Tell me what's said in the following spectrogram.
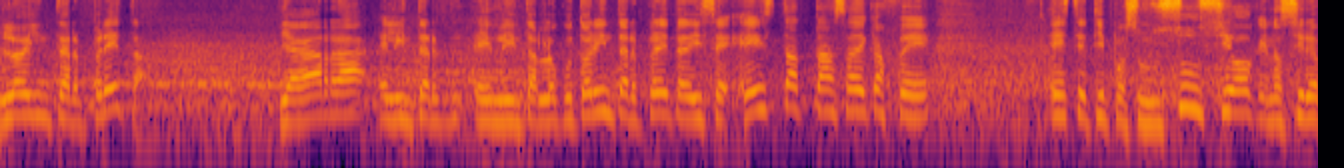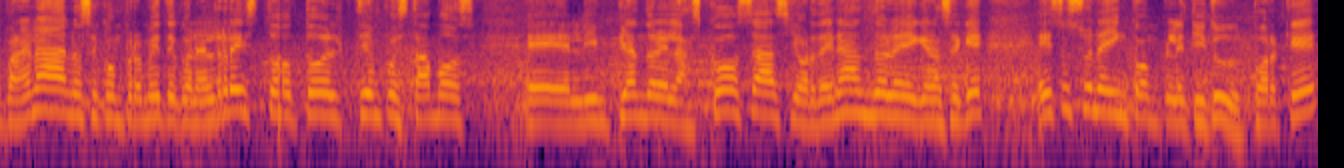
lo interpreta y agarra, el, el interlocutor interpreta, dice, esta taza de café, este tipo es un sucio, que no sirve para nada, no se compromete con el resto, todo el tiempo estamos eh, limpiándole las cosas y ordenándole y que no sé qué. Eso es una incompletitud. ¿Por qué?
